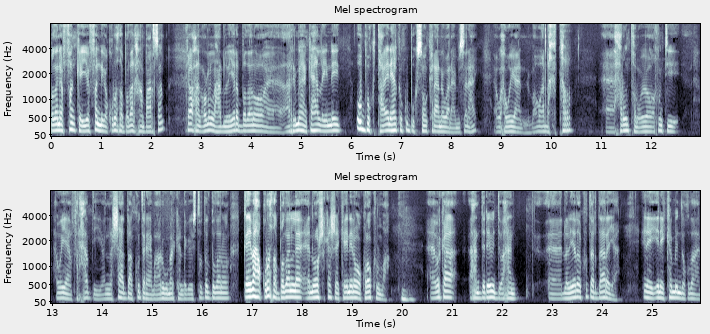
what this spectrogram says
badan ee fanka iyo fanniga quruxda badan xambaarsan. Marka waxaan odhan lahaa dhalinyaro badan oo arrimahan ka hadlaynay u bogtaa inay halkan ku bogsoon karaana waan aaminsanahay. Waxa weeyaan waa dhakhtar xaruntan iyo runtii waxa weeyaan farxad iyo nashaad baan ku dareema anigu markaan dhegeysto dad badan oo qeybaha quruxda badan leh ee nolosha ka sheekeynayna waa kula kulmaa. Eh, marka waxaan dareemi waxaan dhalinyarada ku dardaaraya inay inay ka mid noqdaan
